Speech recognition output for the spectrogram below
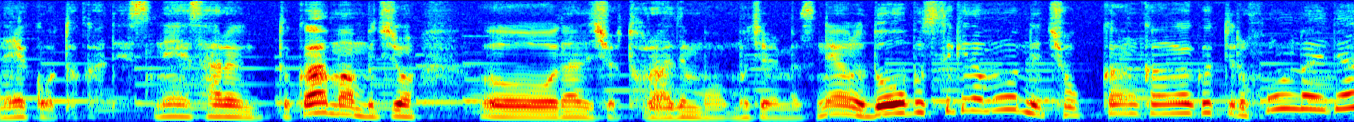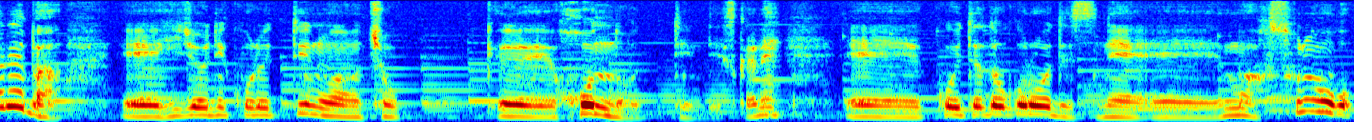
猫とかですね。猿とか、まあ、もちろん何でしょう虎でももちろんありますね。あの動物的なもので直感感覚っていうのは本来であれば、えー、非常にこれっていうのは直えー、本能っていうんですかね、えー、こういったところをですね、えー、まあ、それを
